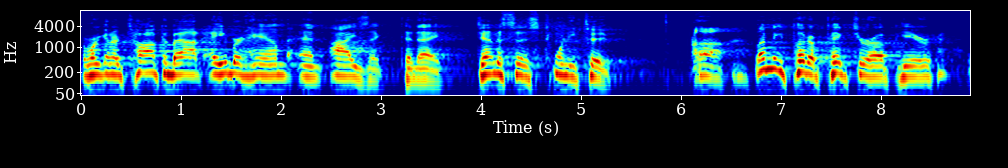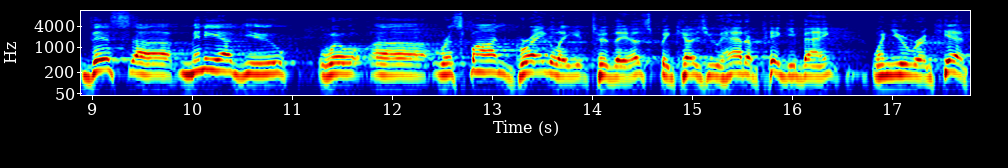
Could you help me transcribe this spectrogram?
and we're going to talk about Abraham and Isaac today. Genesis 22. Uh, let me put a picture up here. This, uh, many of you will uh, respond greatly to this because you had a piggy bank when you were a kid.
